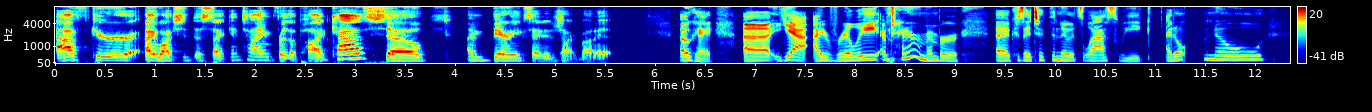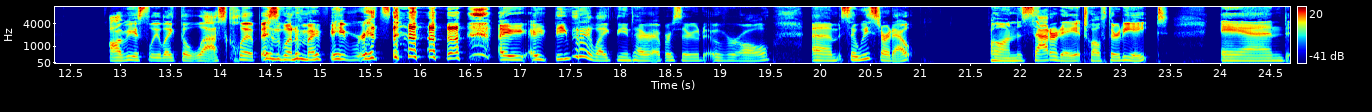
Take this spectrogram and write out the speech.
after I watched it the second time for the podcast. So I'm very excited to talk about it. Okay. Uh yeah, I really I'm trying to remember uh cuz I took the notes last week. I don't know obviously like the last clip is one of my favorites. I I think that I like the entire episode overall. Um so we start out on Saturday at 12:38 and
